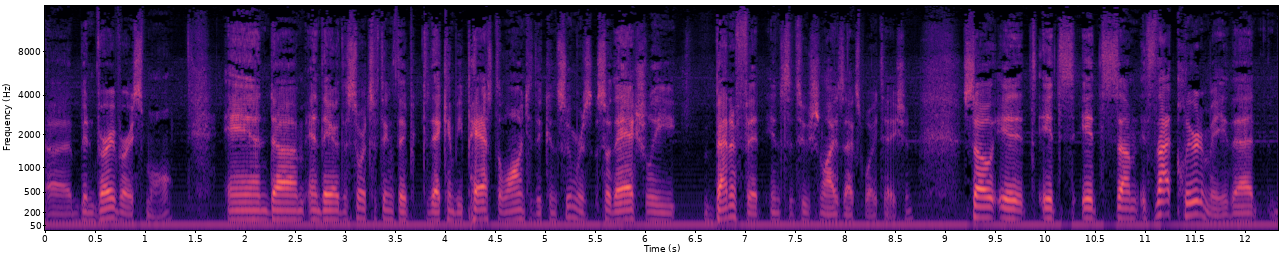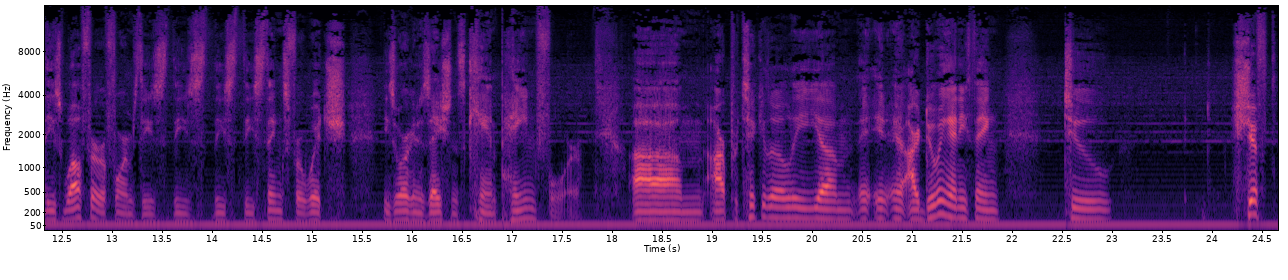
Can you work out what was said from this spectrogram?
uh, been very, very small, and um, and they are the sorts of things that that can be passed along to the consumers, so they actually benefit institutionalized exploitation. So it it's it's um, it's not clear to me that these welfare reforms, these these these these things for which these organizations campaign for, um, are particularly um, are doing anything to shift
